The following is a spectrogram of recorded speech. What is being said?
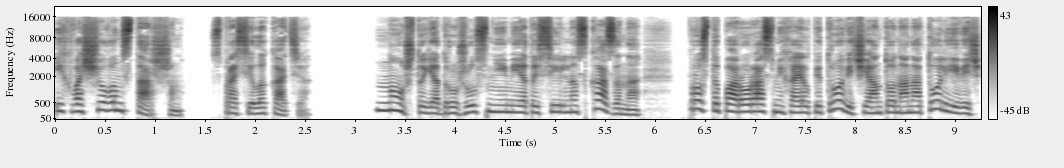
и Хвощевым-старшим?» — спросила Катя. «Ну, что я дружу с ними, это сильно сказано. Просто пару раз Михаил Петрович и Антон Анатольевич,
